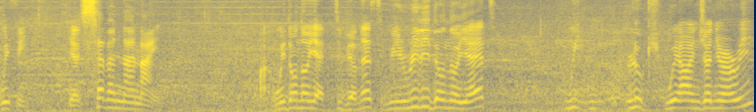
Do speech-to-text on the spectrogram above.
We think. Yes. 799. We don't know yet, to be honest. We really don't know yet. We look. We are in January.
